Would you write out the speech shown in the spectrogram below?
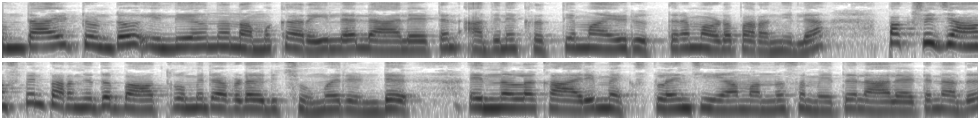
ഉണ്ടായിട്ടുണ്ടോ ഇല്ലയോ എന്ന് നമുക്കറിയില്ല. ലാലേട്ടൻ അതിന് കൃത്യമായ ഒരു ഉത്തരം അവിടെ പറഞ്ഞില്ല. പക്ഷേ ജാസ്മിൻ പറഞ്ഞത് ബാത്റൂമിന്റെ അവിടെ ഒരു ചുമരുണ്ട് എന്നുള്ള കാര്യം എക്സ്പ്ലെയിൻ ചെയ്യാൻ വന്ന സമയത്ത് ലാലേട്ടൻ അത്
